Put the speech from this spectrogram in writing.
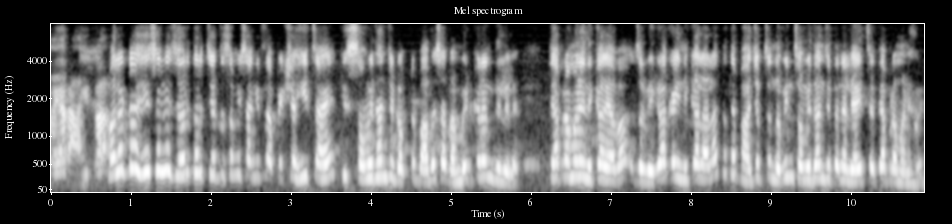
तयार आहे का? मला वाटतं हे सगळे जर तर जसं मी सांगितलं अपेक्षा हीच आहे की संविधान जे डॉक्टर बाबासाहेब आंबेडकरांनी दिलेलं आहे त्याप्रमाणे निकाल यावा. जर वेगळा काही निकाल आला तर त्या भाजपचं नवीन संविधान जे त्यांना लिहायचं आहे त्याप्रमाणे होईल.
